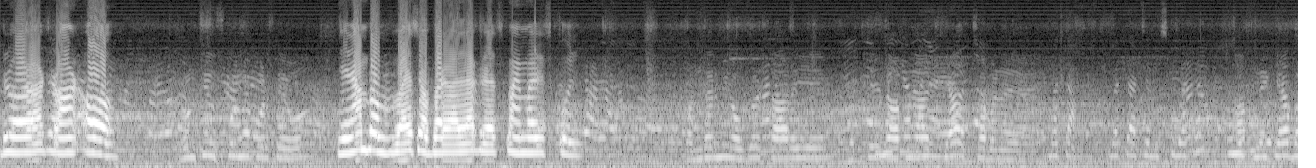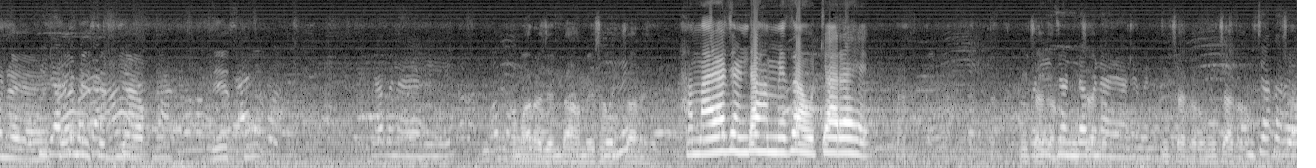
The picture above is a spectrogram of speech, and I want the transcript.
धोरण ત્રણ અ कौन सी स्कूल में पढ़ते हो જેના બબુભાઈ સોપરવાલા गर्ल्स प्राइमरी स्कूल पंद्रहवीं अगस्त आ रही है बच्चे का आपने आज क्या अच्छा बनाया है બતા બતા ચલ उसको बता आपने क्या बनाया है क्या मैसेज दिया है आपने देश को क्या बनाया है ये? हमारा झंडा हमेशा ऊँचा रहे। हमारा झंडा हमेशा ऊँचा रहे। ऊँचा करो झंडा बनाया है मैंने। ऊँचा करो ऊँचा करो ऊँचा करो।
